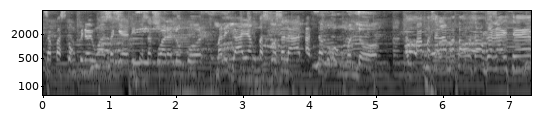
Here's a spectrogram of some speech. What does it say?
sa Paskong Pinoy once again dito sa Kuala Lumpur. Maligayang Pasko sa lahat at sa buong mundo. Nagpapasalamat ako sa organizer,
